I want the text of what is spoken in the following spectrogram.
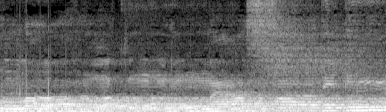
اللَّهَ. وَكُونُوا مَعَ الصَّادِقِينَ.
